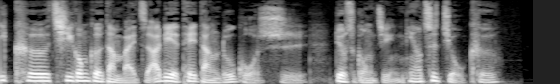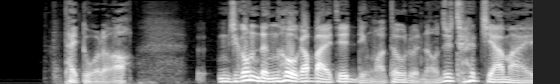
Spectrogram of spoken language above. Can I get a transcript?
一颗七公克蛋白质，啊！你的推档如果是六十公斤，你要吃九颗，太多了啊、哦！你只讲能后刚买这另外讨论哦，就加买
